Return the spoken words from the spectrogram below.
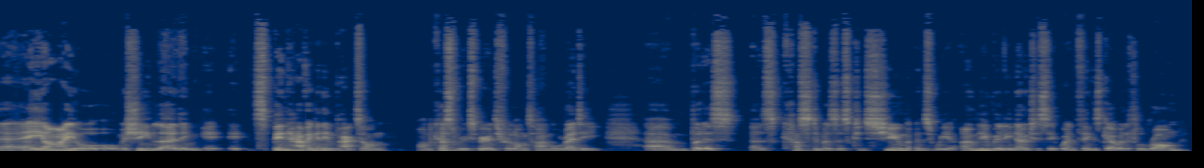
AI or, or, machine learning, it, has been having an impact on, on customer experience for a long time already. Um, but as, as customers, as consumers, we only really notice it when things go a little wrong,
